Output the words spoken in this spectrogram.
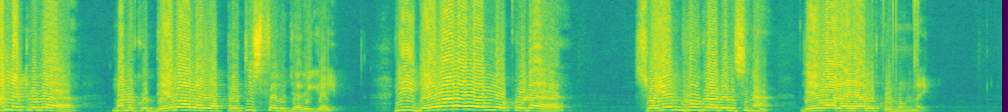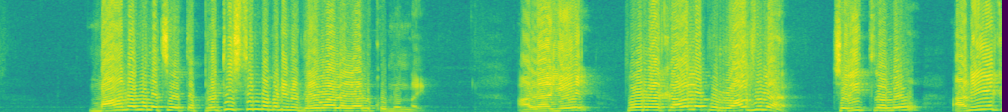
అన్నట్లుగా మనకు దేవాలయ ప్రతిష్టలు జరిగాయి. ఈ దేవాలయాల్లో కూడా స్వయంభూగా వెలిసిన దేవాలయాలు కొన్ని ఉన్నాయి. మానవుల చేత ప్రతిష్ఠింపబడిన దేవాలయాలు కొన్ని ఉన్నాయి. అలాగే పూర్వకాలపు రాజుల చరిత్రలో అనేక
